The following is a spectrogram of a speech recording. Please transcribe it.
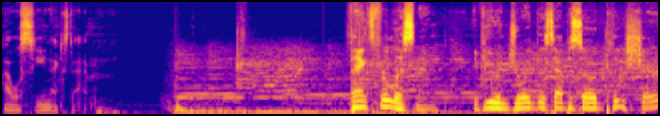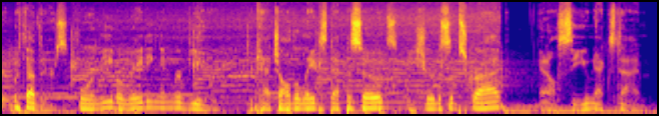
I will see you next time. Thanks for listening. If you enjoyed this episode, please share it with others or leave a rating and review. To catch all the latest episodes, be sure to subscribe, and I'll see you next time.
